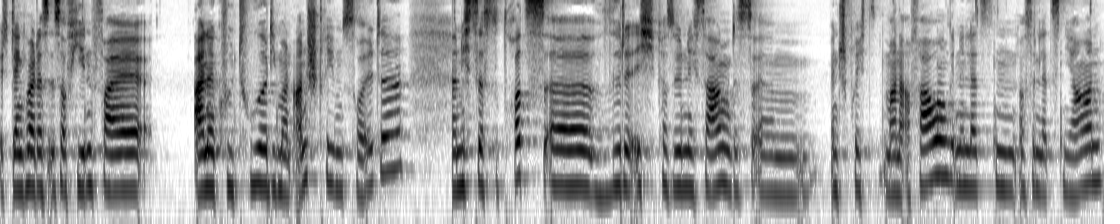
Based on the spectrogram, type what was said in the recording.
Ich denke mal, das ist auf jeden Fall eine Kultur, die man anstreben sollte. Nichtsdestotrotz äh, würde ich persönlich sagen, das ähm, entspricht meiner Erfahrung in den letzten, aus den letzten Jahren,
